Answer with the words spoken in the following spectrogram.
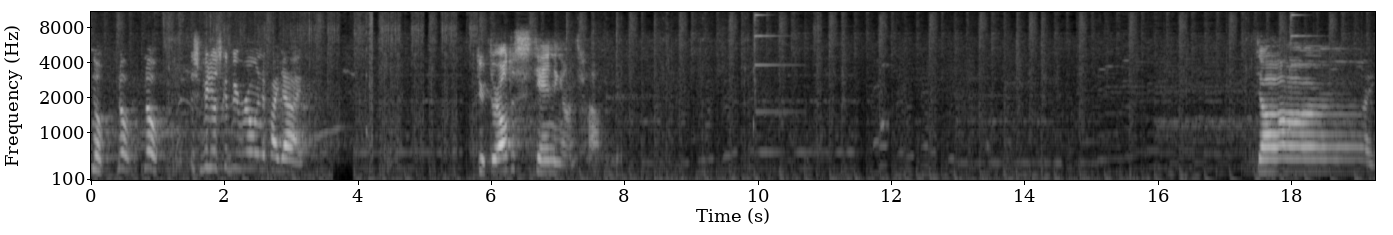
No, no, no. This video's gonna be ruined if I die. Dude, they're all just standing on top Die.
